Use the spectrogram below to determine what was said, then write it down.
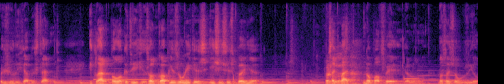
perjudicar bastant. I clar, per lo que dic, són còpies úniques i si s'espanya s'ha acabat, no pot fer, jo no, no sé solució.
